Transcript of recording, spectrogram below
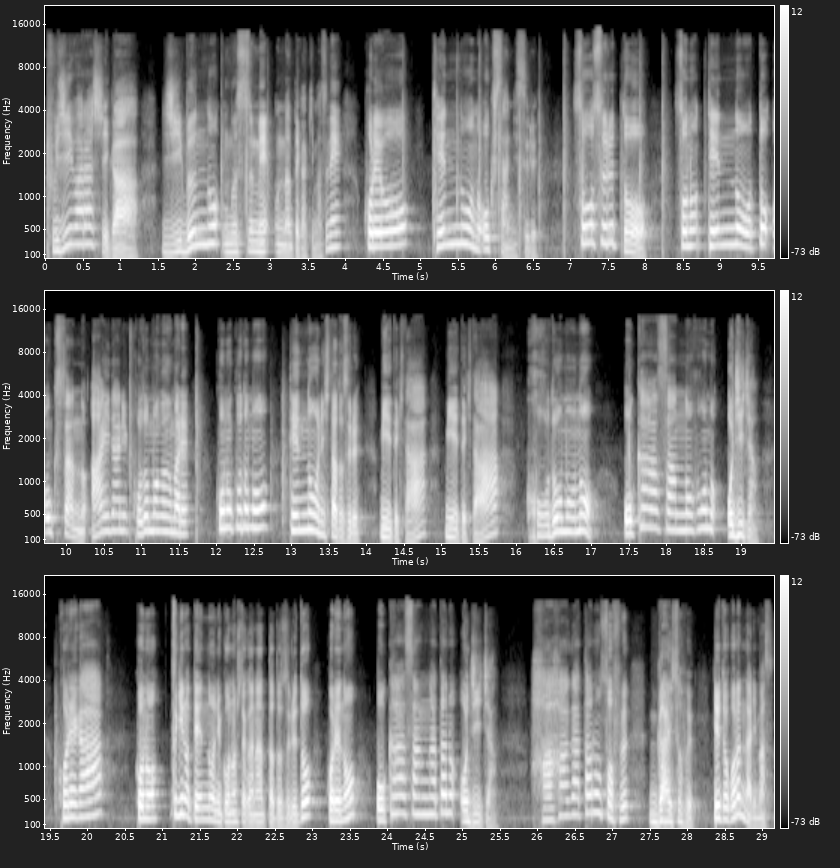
藤原氏が自分の娘なんて書きますね。これを天皇の奥さんにする。そうするとその天皇と奥さんの間に子供が生まれこの子供を天皇にしたとする。見えてきた？見えてきた？子供のお母さんの方のおじいちゃん。これがこの次の天皇にこの人がなったとするとこれのお母さん方のおじいちゃん。母方の祖父外祖父っていうところになります。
